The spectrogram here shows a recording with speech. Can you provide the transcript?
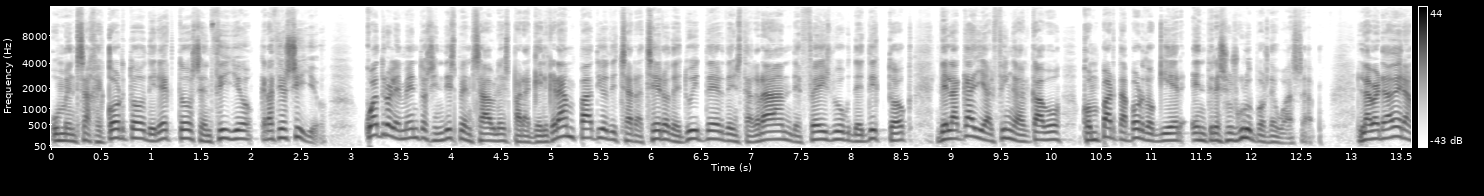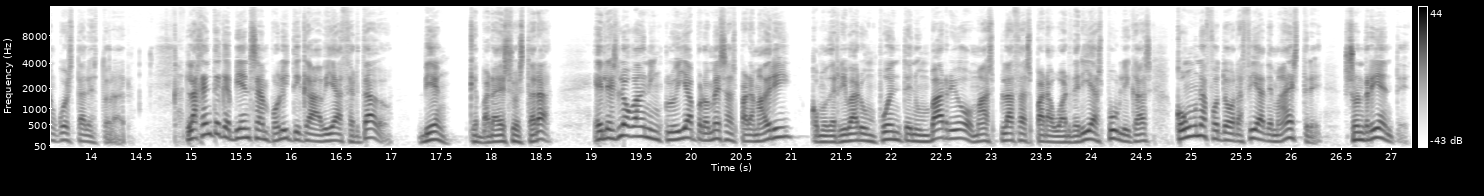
Un mensaje corto, directo, sencillo, graciosillo. Cuatro elementos indispensables para que el gran patio dicharachero de Twitter, de Instagram, de Facebook, de TikTok, de la calle al fin y al cabo, comparta por doquier entre sus grupos de WhatsApp. La verdadera encuesta electoral. La gente que piensa en política había acertado. Bien, que para eso estará. El eslogan incluía promesas para Madrid, como derribar un puente en un barrio o más plazas para guarderías públicas, con una fotografía de maestre, sonriente,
